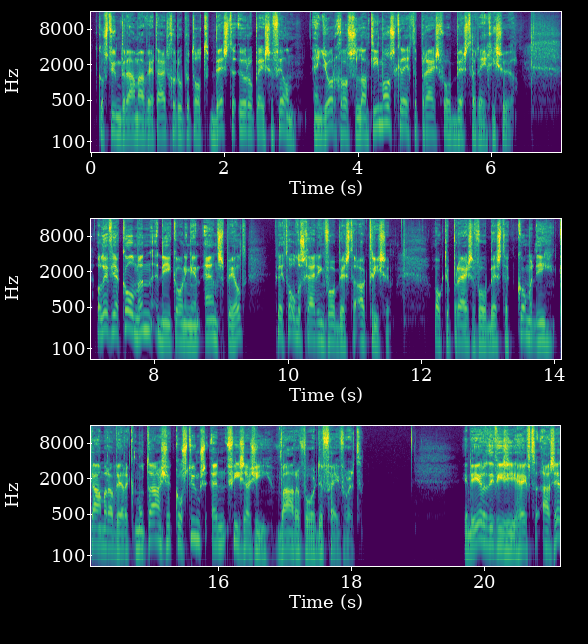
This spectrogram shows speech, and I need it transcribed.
Het kostuumdrama werd uitgeroepen tot beste Europese film. En Jorgos Lantimos kreeg de prijs voor beste regisseur. Olivia Colman, die koningin Anne speelt... kreeg de onderscheiding voor beste actrice. Ook de prijzen voor beste comedy, camerawerk, montage, kostuums en visagie waren voor de favorite. In de eredivisie heeft AZ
